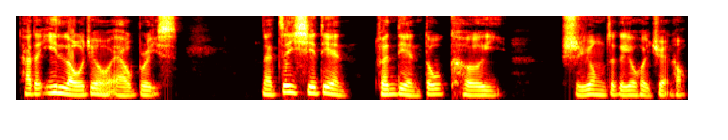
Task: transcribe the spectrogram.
它的一楼就有 Albrith。那这些店分店都可以。使用这个优惠券哈，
